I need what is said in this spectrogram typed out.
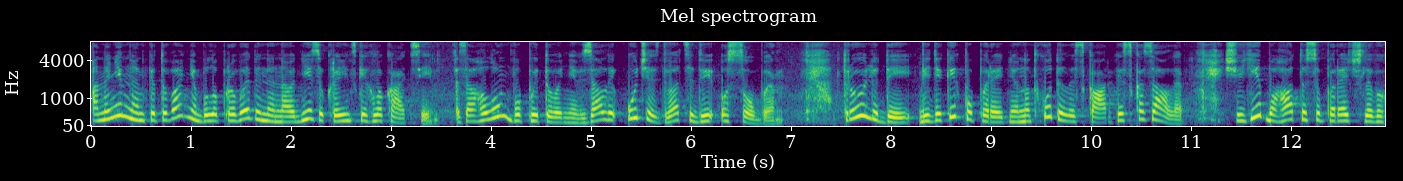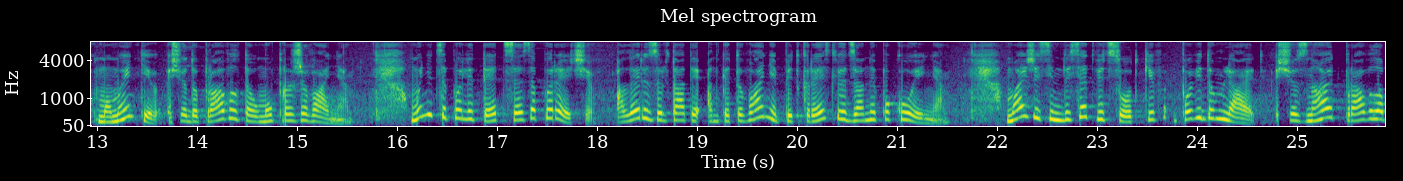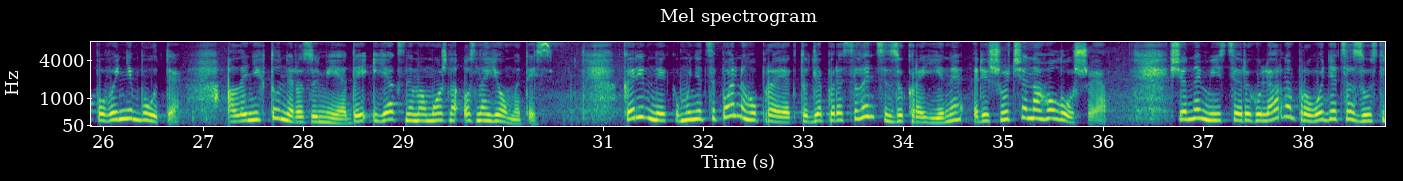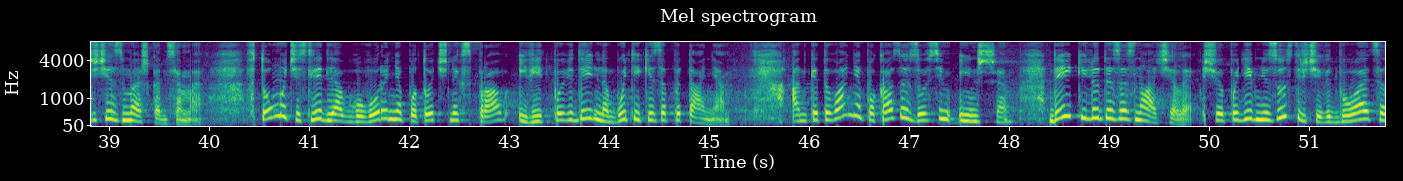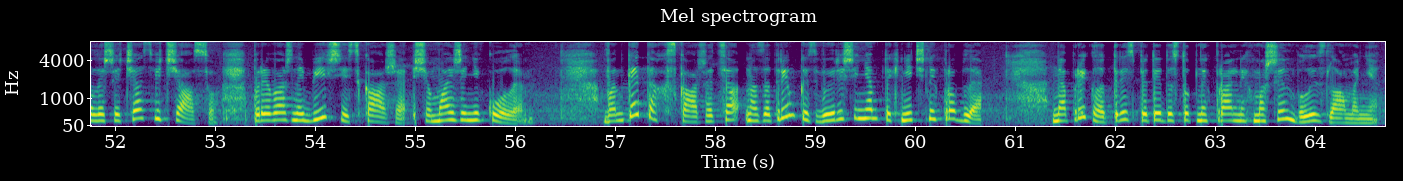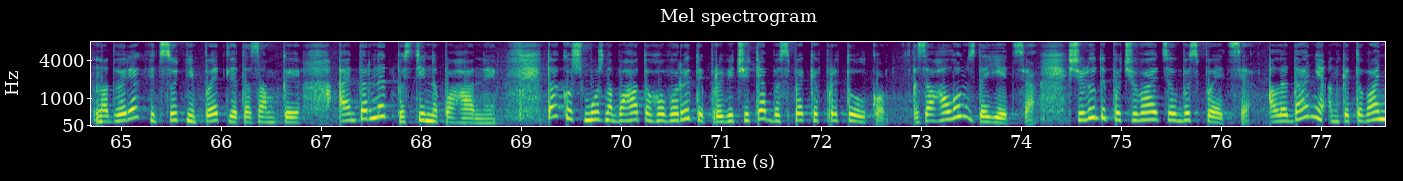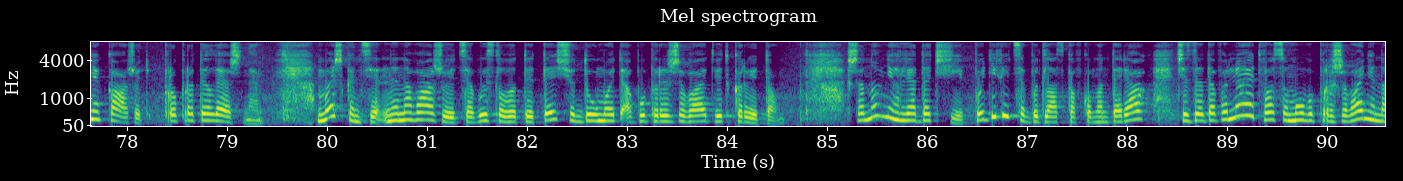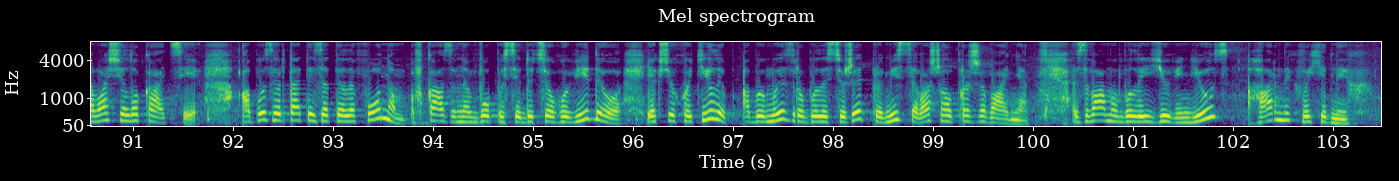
Анонімне анкетування було проведене на одній з українських локацій. Загалом в опитуванні взяли участь 22 особи. Троє людей, від яких попередньо надходили скарги, сказали, що є багато суперечливих моментів щодо правил та умов проживання. Муніципалітет це заперечив, але результати анкетування підкреслюють занепокоєння. Майже 70% повідомляють, що знають, правила повинні бути, але ніхто не розуміє, де і як з ними можна ознайомитись. Керівник муніципального проєкту для переселенців з України рішуче наголошує, що на місці регулярно проводяться зустрічі з мешканцями, в тому числі для обговорення поточних справ і відповідей на будь-які запитання. Анкетування показує зовсім інше. Деякі люди зазначили, що подібні зустрічі відбуваються лише час від часу. Переважна більшість каже, що майже ніколи. В анкетах скаржаться на затримки з вирішенням технічних проблем. Наприклад, три з п'яти доступних пральних машин були зламані, на дверях відсутні петлі та замки, а інтернет постійно поганий. Також можна багато говорити про відчуття безпеки в притулку. Загалом здається, що люди почуваються у безпеці, але дані анкетування кажуть про протилежне. Мешканці не наважуються висловити те, що думають або переживають відкрито. Шановні глядачі, поділіться, будь ласка, в коментарях, чи задовольняють вас умови проживання на вашій локації, або звертайтесь за телефоном, вказаним в описі до цього відео, якщо хотіли б, аби ми зробили сюжет про місце вашого проживання. З вами були Юві Ньюз. Гарних вихідних!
